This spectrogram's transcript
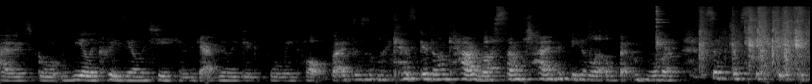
I would go really crazy on the shaking to get a really good foamy top, but it doesn't look as good on camera, so I'm trying to be a little bit more sophisticated.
